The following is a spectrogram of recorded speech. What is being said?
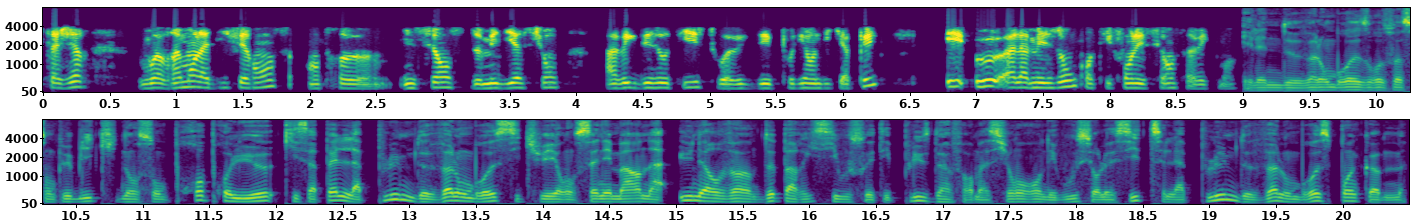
stagiaires voient vraiment la différence entre une séance de médiation avec des autistes ou avec des polyhandicapés et eux à la maison quand ils font les séances avec moi. Hélène de Vallombreuse reçoit son public dans son propre lieu qui s'appelle la Plume de Vallombreuse, situé en Seine-et-Marne à 1h20 de Paris. Si vous souhaitez plus d'informations, rendez-vous sur le site laplumedevallombreuse.com.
